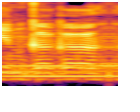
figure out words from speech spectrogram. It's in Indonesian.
izin kakak.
